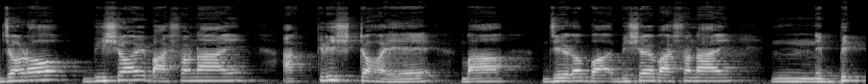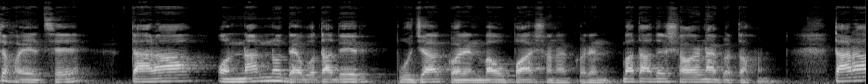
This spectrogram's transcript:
জড় বিষয় বাসনায় আকৃষ্ট হয়ে বা জড় বিষয় বাসনায় নিবৃত্ত হয়েছে, তারা অন্যান্য দেবতাদের পূজা করেন বা উপাসনা করেন বা তাদের শরণাগত হন। তারা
